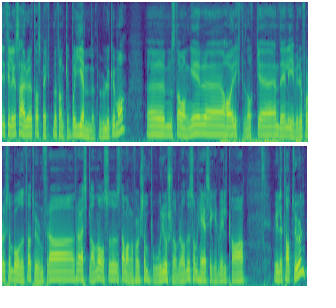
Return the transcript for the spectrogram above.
i tillegg så er det jo et aspekt med tanke på hjemmepublikum òg. Stavanger har riktignok uh, en del ivrige folk som både tar turen fra, fra Vestlandet, og også Stavanger-folk som bor i Oslo-området, som helt sikkert vil ta, ville ta turen.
